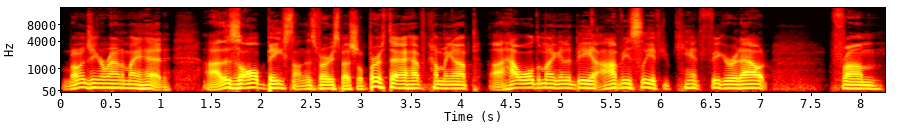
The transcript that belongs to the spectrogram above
rummaging around in my head. Uh, this is all based on this very special birthday I have coming up. Uh, how old am I going to be? Obviously, if you can't figure it out from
